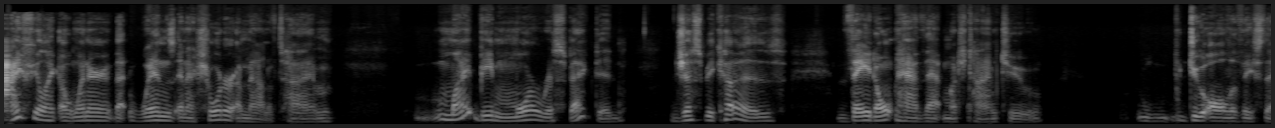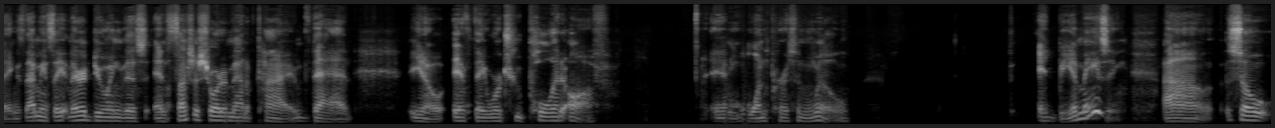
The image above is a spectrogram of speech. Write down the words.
i feel like a winner that wins in a shorter amount of time might be more respected just because they don't have that much time to do all of these things. That means they, they're doing this in such a short amount of time that, you know, if they were to pull it off, and one person will, it'd be amazing. Uh, so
